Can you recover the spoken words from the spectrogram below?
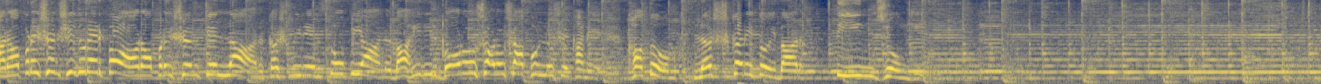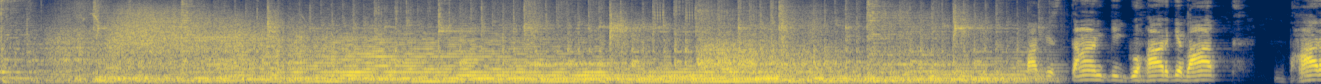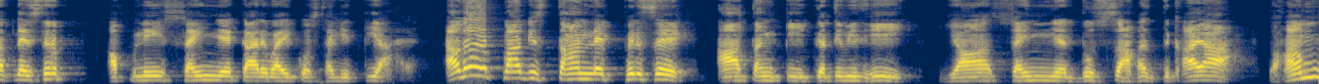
আর operation সিঁদুরের পর operation কেল্লার কাশ্মীরের সোপিয়ান বাহিনীর বড় সড় সাফল্য সেখানে খতম লস্করে তৈবার তিন জঙ্গি पाकिस्तान की गुहार के बाद भारत ने सिर्फ अपनी सैन्य कार्रवाई को स्थगित किया है अगर पाकिस्तान ने फिर से आतंकी गतिविधि या सैन्य दुस्साहस दिखाया तो हम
